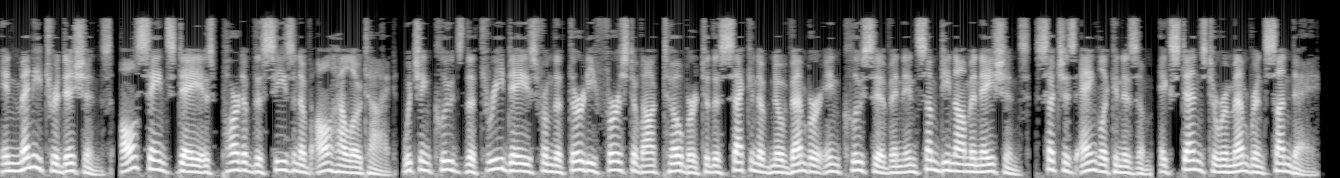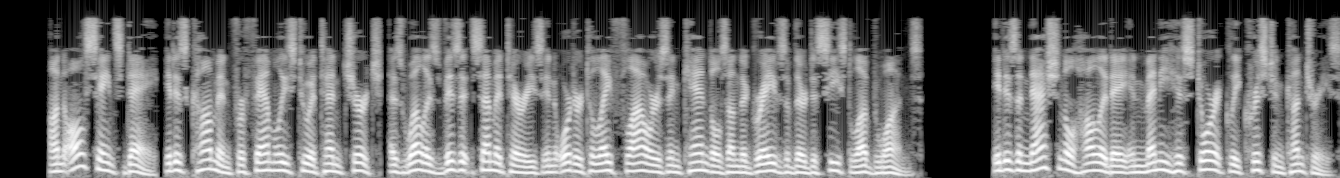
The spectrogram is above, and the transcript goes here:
In many traditions, All Saints' Day is part of the season of Allhallowtide, which includes the three days from 31 October to 2 November inclusive and in some denominations, such as Anglicanism, extends to Remembrance Sunday. On All Saints' Day, it is common for families to attend church, as well as visit cemeteries in order to lay flowers and candles on the graves of their deceased loved ones. It is a national holiday in many historically Christian countries.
